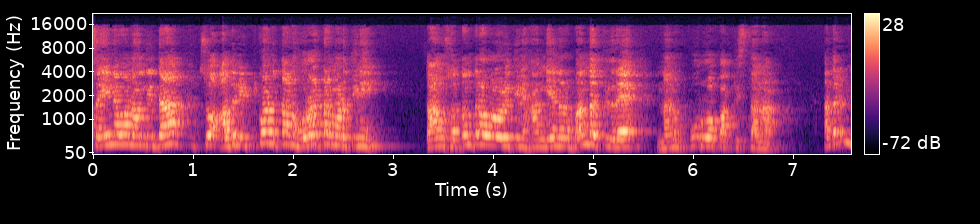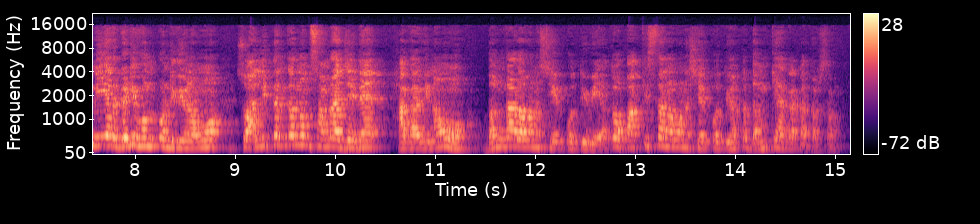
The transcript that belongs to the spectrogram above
ಸೈನ್ಯವನ್ನು ಹೊಂದಿದ್ದ ಸೊ ಅದನ್ನ ಇಟ್ಕೊಂಡು ತಾನು ಹೋರಾಟ ಮಾಡ್ತೀನಿ. ತಾನು ಸ್ವತಂತ್ರ ಉಳಿತೀನಿ. ಹಂಗೇನಾದ್ರು ಬಂದ್ ಹತ್ತಿದ್ರೆ ನಾನು ಪೂರ್ವ ಪಾಕಿಸ್ತಾನ. ಅಂದ್ರೆ ನಿಯರ್ ಗಡಿ ಹೊಂದ್ಕೊಂಡಿದೀವಿ ನಾವು. ಸೊ ಅಲ್ಲಿ ತನಕ ನಮ್ಮ ಸಾಮ್ರಾಜ್ಯ ಇದೆ. ಹಾಗಾಗಿ ನಾವು ಬಂಗಾಳವನ್ನು ಸೇರ್ಕೋತೀವಿ ಅಥವಾ ಪಾಕಿಸ್ತಾನವನ್ನು ಸೇರ್ಕೋತೀವಿ ಅಂತ ಧಮಕಿ ಹಾಕಕತ್ತಾರ ಸರ್.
